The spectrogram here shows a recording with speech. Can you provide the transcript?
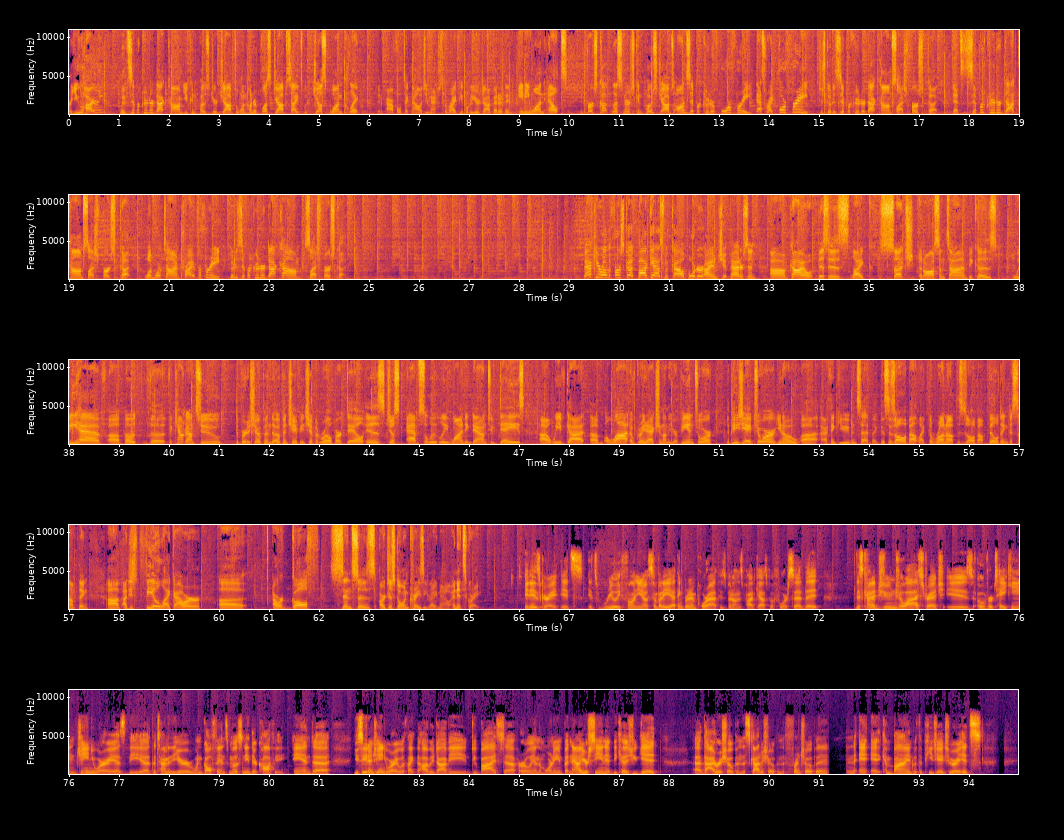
Are you hiring? With ziprecruiter.com, you can post your job to 100 plus job sites with just one click. Their powerful technology matches the right people to your job better than anyone else. And First Cut listeners can post jobs on ZipRecruiter for free. That's right, for free. Just go to ziprecruiter.com slash first cut. That's ziprecruiter.com slash first cut. One more time, try it for free. Go to ziprecruiter.com slash first cut. Back here on the First Cut podcast with Kyle Porter, I am Chip Patterson. Um, Kyle, this is like such an awesome time because we have uh, both the the countdown to the British Open, the Open Championship at Royal Birkdale is just absolutely winding down to days. Uh, we've got um, a lot of great action on the European Tour, the PGA Tour. You know, uh, I think you even said like this is all about like the run up. This is all about building to something. Um, I just feel like our uh, our golf senses are just going crazy right now, and it's great. It is great. It's it's really fun. You know, somebody I think Brendan Porath, who's been on this podcast before, said that this kind of June July stretch is overtaking January as the uh, the time of the year when golf fans most need their coffee, and uh, you see it in January with like the Abu Dhabi, Dubai stuff early in the morning, but now you're seeing it because you get uh, the Irish Open, the Scottish Open, the French Open, and, and combined with the PGA Tour. It's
